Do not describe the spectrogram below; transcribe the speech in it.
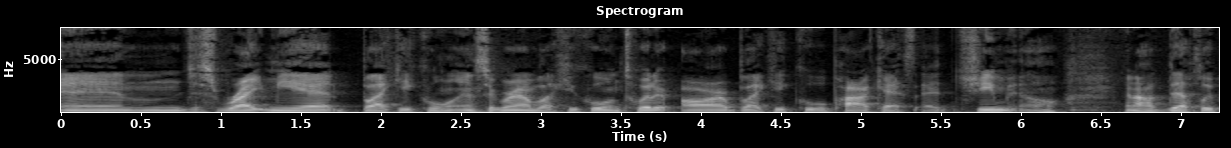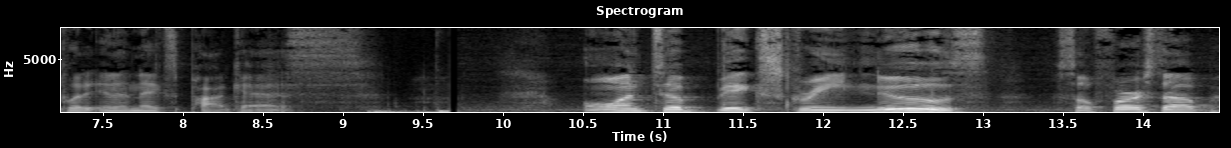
And just write me at Blackie Cool on Instagram, Blackie Cool on Twitter, or Blackie Cool Podcast at Gmail. And I'll definitely put it in the next podcast on to big screen news. So first up,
